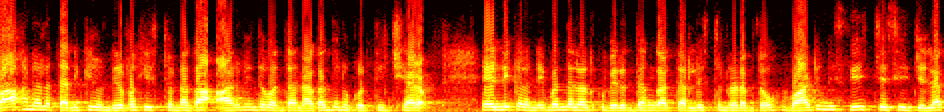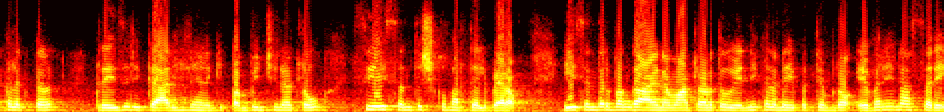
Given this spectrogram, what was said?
వాహనాల తనిఖీలు నిర్వహిస్తుండగా అరవింద్ వద్ద నగదును గుర్తించారు. ఎన్నికల నిబంధనలకు విరుద్ధంగా తరలిస్తుండటంతో వాటిని సీజ్ చేసి జిల్లా కలెక్టర్ ట్రెజరీ కార్యాలయానికి పంపించినట్లు సీఐ సంతోష్ కుమార్ తెలిపారు. ఈ సందర్భంగా ఆయన మాట్లాడుతూ ఎన్నికల నేపథ్యంలో ఎవరైనా సరే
